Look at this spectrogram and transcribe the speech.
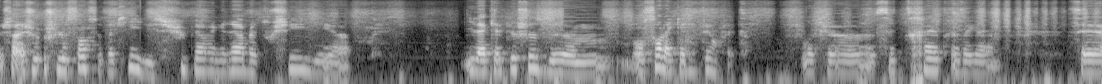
je, le sens ce papier, il est super agréable à toucher, il, euh, il a quelque chose de... on sent la qualité en fait. Donc c'est très très agréable. C'est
